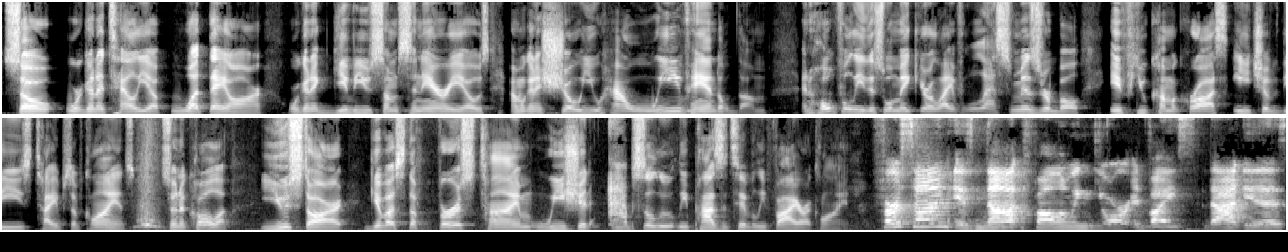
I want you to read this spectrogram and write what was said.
So, we're going to tell you what they are. We're going to give you some scenarios and we're going to show you how we've handled them. And hopefully, this will make your life less miserable if you come across each of these types of clients. So, Nicola, you start. Give us the first time we should absolutely positively fire a client. First time is not following your advice. That is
